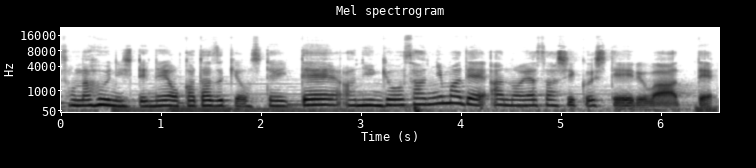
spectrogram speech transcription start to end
そんな風にしてねお片付けをしていてあ人形さんにまであの優しくしているわって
